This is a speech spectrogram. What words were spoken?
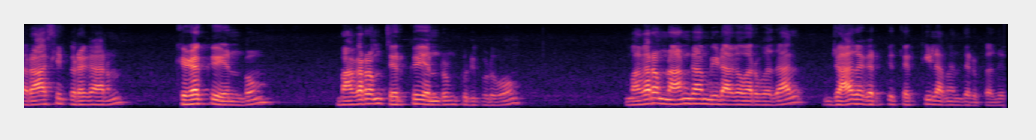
ராசி பிரகாரம் கிழக்கு என்றும் மகரம் தெற்கு என்றும் குறிப்பிடுவோம். மகரம் நான்காம் வீடாக வருவதால் ஜாதகருக்கு தெற்கில் அமைந்திருப்பது.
